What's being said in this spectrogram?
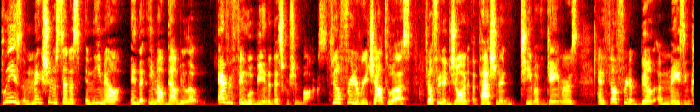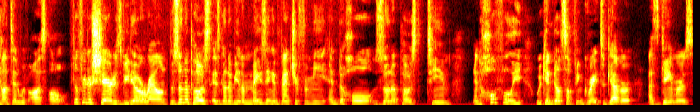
please make sure to send us an email in the email down below. Everything will be in the description box. Feel free to reach out to us, feel free to join a passionate team of gamers, and feel free to build amazing content with us all. Feel free to share this video around. The Zono Post is going to be an amazing adventure for me and the whole Zono Post team, and hopefully we can build something great together as gamers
